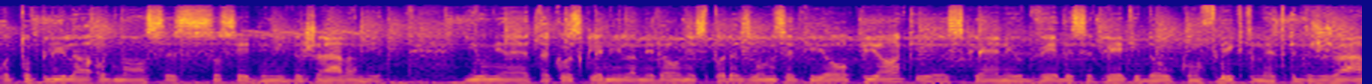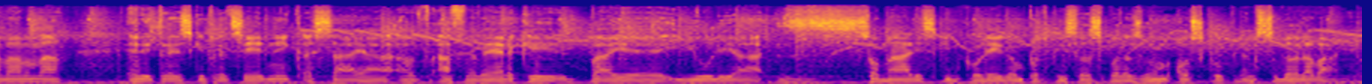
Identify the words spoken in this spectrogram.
otoplila odnose s sosednjimi državami. Junija je tako sklenila mirovni sporazum z Etiopijo, ki je sklenil dve desetletji dolg konflikt med državama. Eritrejski predsednik Asaja Afaverki pa je julija z somalijskim kolegom podpisal sporazum o skupnem sodelovanju.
